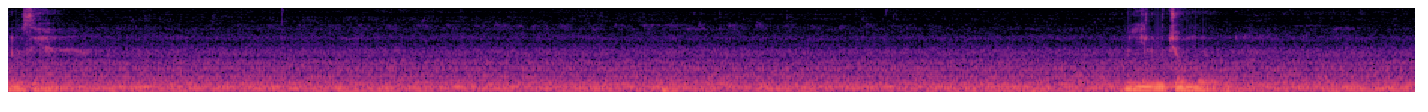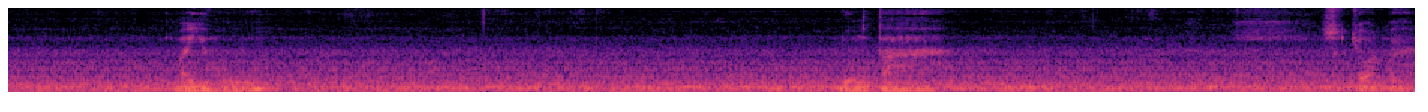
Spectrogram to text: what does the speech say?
ดูสิฮะ มีรูจมูก ใบหู ดวงตา สุดยอดมาก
